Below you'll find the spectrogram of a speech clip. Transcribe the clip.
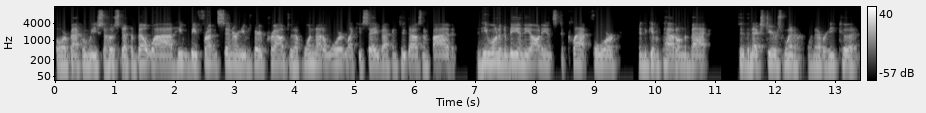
or back when we used to host it at the Beltwide, he would be front and center. He was very proud to have won that award, like you say, back in 2005. And, and he wanted to be in the audience to clap for and to give a pat on the back to the next year's winner whenever he could.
